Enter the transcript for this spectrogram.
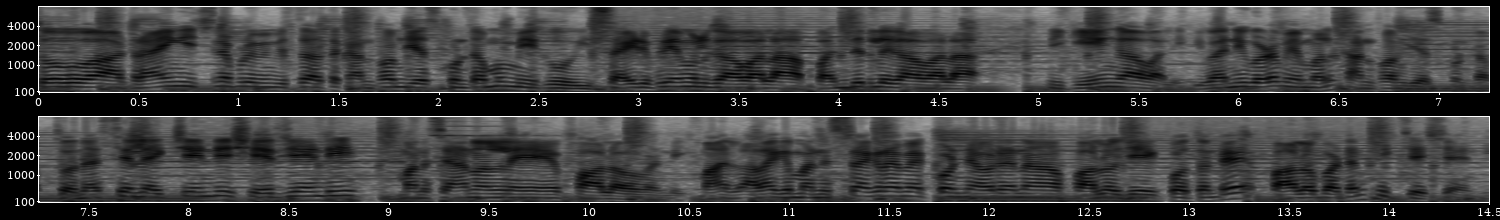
సో ఆ డ్రాయింగ్ ఇచ్చినప్పుడు మేము తర్వాత కన్ఫర్మ్ చేసుకుంటాము. మీకు ఈ సైడ్ ఫ్రేములు కావాలా పందిర్లు కావాలా మీకు ఏం కావాలి ఇవన్నీ కూడా మిమ్మల్ని కన్ఫర్మ్ చేసుకుంటాం. సో నచ్చితే లైక్ చేయండి షేర్ చేయండి మన ఛానల్ని ఫాలో అవ్వండి. అలాగే మన ఇన్స్టాగ్రామ్ అకౌంట్ని ఎవరైనా ఫాలో చేయకపోతుంటే ఫాలో బటన్ క్లిక్ చేసేయండి.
